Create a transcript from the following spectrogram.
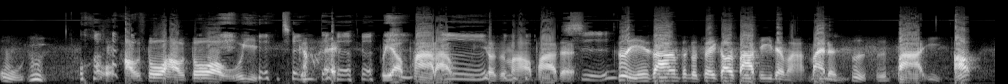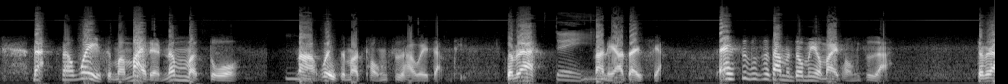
五亿，哇哦，好多好多哦，无语，真的 不要怕啦，嗯有什么好怕的？是自营商这个追高杀低的嘛，卖了四十八亿。好，那那为什么卖了那么多？那为什么同志还会涨停？对不对？对，那你要再想，哎，是不是他们都没有卖同志啊？对不对？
